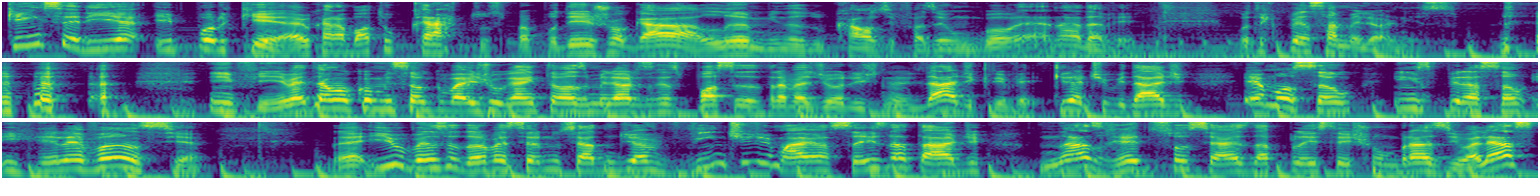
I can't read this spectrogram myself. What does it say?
quem seria e por quê? Aí o cara bota o Kratos para poder jogar a lâmina do caos e fazer um gol. É nada a ver. Vou ter que pensar melhor nisso. Enfim, vai ter uma comissão que vai julgar então as melhores respostas através de originalidade, criatividade, emoção, inspiração e relevância. Né? E o vencedor vai ser anunciado no dia 20 de maio, às 6 da tarde, nas redes sociais da PlayStation Brasil. Aliás,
